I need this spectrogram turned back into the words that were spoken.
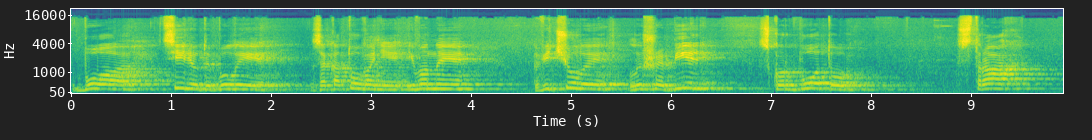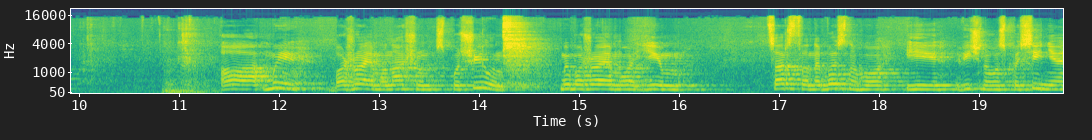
Бо ці люди були закатовані і вони відчули лише біль, скорботу, страх. А ми бажаємо нашим спочилим, ми бажаємо їм Царства Небесного і вічного спасіння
